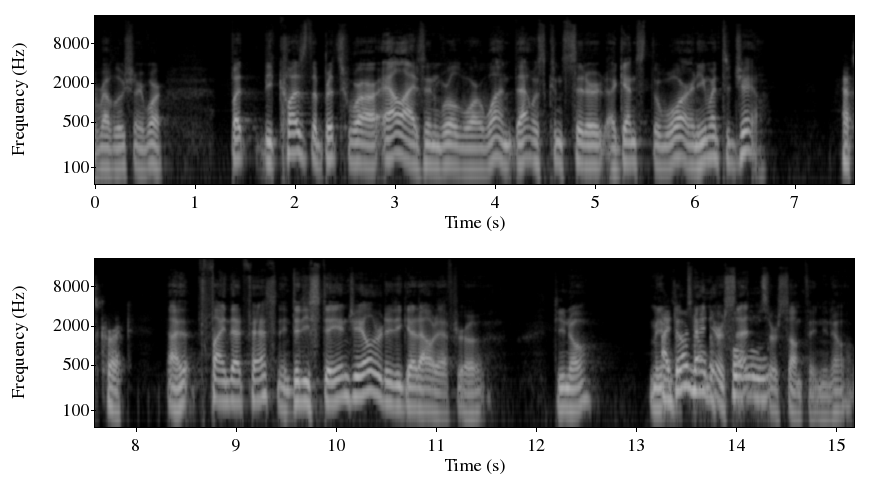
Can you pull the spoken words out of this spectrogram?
Revolutionary War. But because the Brits were our allies in World War I, that was considered against the war, and he went to jail. That's correct. I find that fascinating. Did he stay in jail or did he get out after a? Do you know? I mean, I don't a 10 year full, sentence or something, you know?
